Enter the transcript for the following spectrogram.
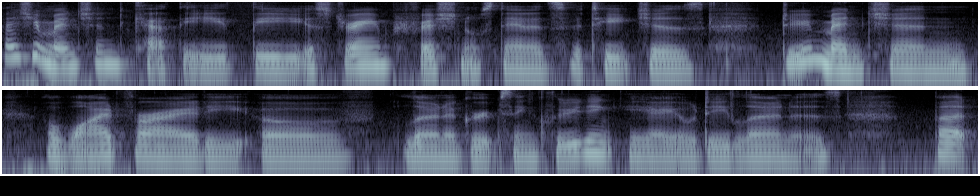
As you mentioned, Kathy, the Australian Professional Standards for Teachers do mention a wide variety of learner groups, including EALD learners. But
